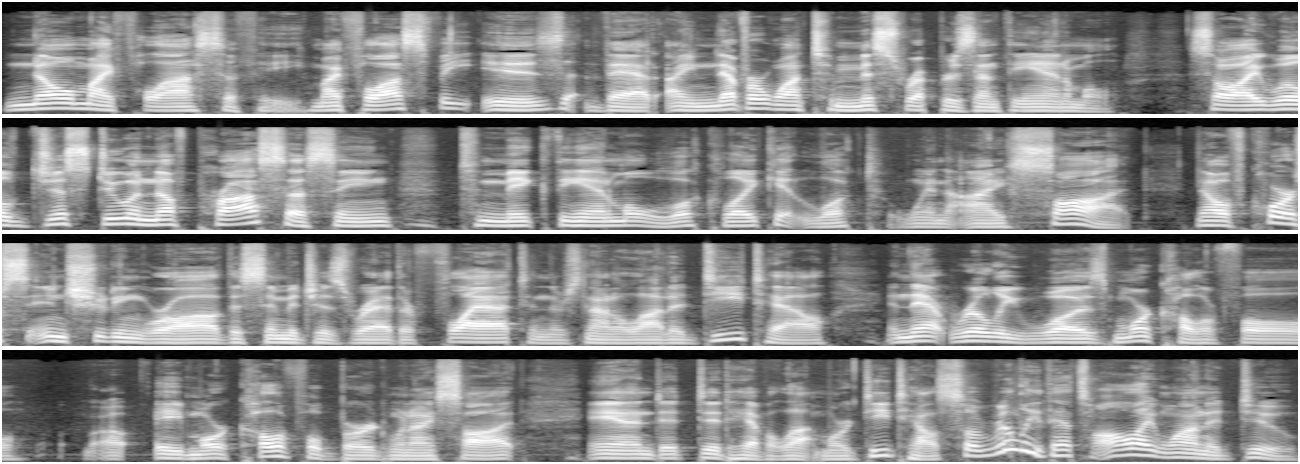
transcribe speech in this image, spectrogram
know my philosophy. My philosophy is that I never want to misrepresent the animal. So I will just do enough processing to make the animal look like it looked when I saw it. Now, of course, in shooting raw, this image is rather flat and there's not a lot of detail. And that really was more colorful, uh, a more colorful bird when I saw it. And it did have a lot more detail. So really, that's all I want to do.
